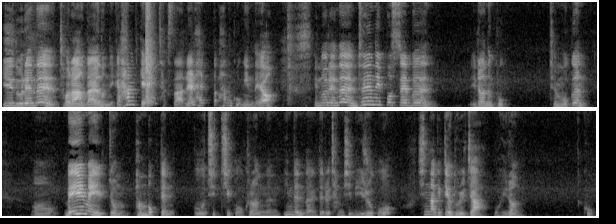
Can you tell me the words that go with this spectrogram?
이 노래는 저랑 나연 언니가 함께 작사를 했던, 한 곡인데요. 이 노래는 24-7 이라는 곡 제목은 어, 매일매일 좀 반복되고 지치고 그러는 힘든 날들을 잠시 미루고 신나게 뛰어놀자 뭐 이런 곡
